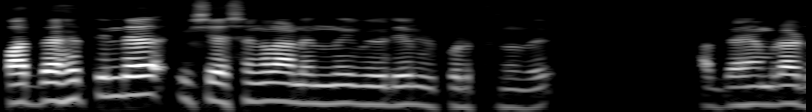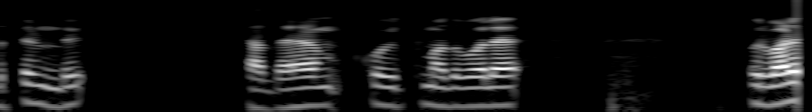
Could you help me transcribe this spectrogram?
അപ്പം അദ്ദേഹത്തിന്റെ വിശേഷങ്ങളാണ് ഇന്ന് വീഡിയോയിൽ ഉൾപ്പെടുത്തുന്നത്. അദ്ദേഹം ഇവിടെ അടുത്തുണ്ട്. അദ്ദേഹം കൊയ്ത്തും അതുപോലെ ഒരുപാട്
